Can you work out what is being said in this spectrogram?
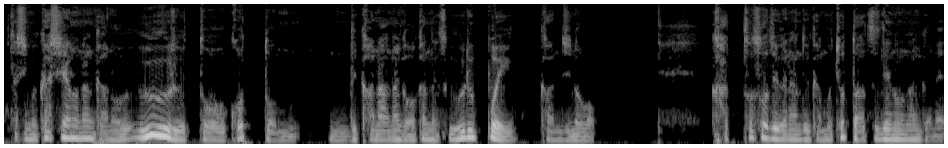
私昔あのなんかあの、ウールとコットンでかななんかわかんないですけど、ウールっぽい感じのカットソーというか、なんというか、もうちょっと厚手のなんかね、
